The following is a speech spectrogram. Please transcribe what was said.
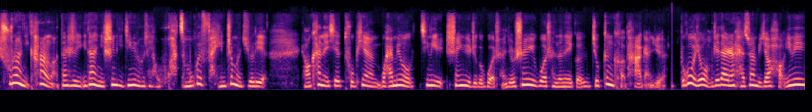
书上你看了，但是一旦你身体经历了，我想想，哇，怎么会反应这么剧烈？然后看那些图片，我还没有经历生育这个过程，就是生育过程的那个就更可怕感觉。不过我觉得我们这代人还算比较好，因为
